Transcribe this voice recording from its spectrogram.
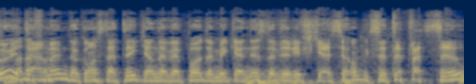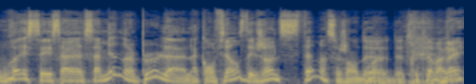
Eux étaient à même de constater qu'il n'y en avait pas de mécanisme de vérification puis que c'était facile. Ouais, c'est ça, ça mine un peu la, la confiance des gens dans le système, à ce genre de, Ouais. de trucs-là. Mario. Ben,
